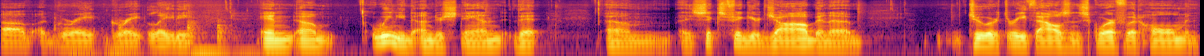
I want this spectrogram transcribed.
of a great, great lady. And um, we need to understand that um, a six figure job and a two or three thousand square foot home and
